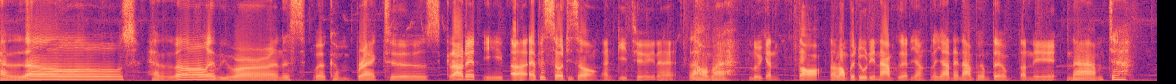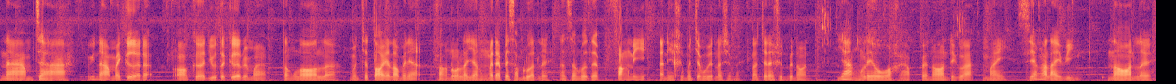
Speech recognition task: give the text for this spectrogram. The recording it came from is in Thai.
Hello Hello everyone Welcome back to Grounded Eve เอ่อ episode ที่ 2 อังกฤษเฉยนะฮะ เรามาลุยกันต่อ เราลองไปดูที่หนามเกิดยังเราอยากได้หนามเพิ่มเติมตอนนี้หนามจ้ะหนามจ๋าวิหนามไม่เกิดอะอ๋อ เกิดอยู่แต่เกิดไม่มาก ต้องรอเหรอ มันจะต่อยเราไหมเนี่ย ฝั่งนู้นเรายังไม่ได้ไปสำรวจเลย เราสำรวจแต่ฝั่งนี้ อันนี้คือมันจะมืดแล้วใช่ไหม เราจะได้ขึ้นไปนอน ย่างเร็วอะครับ ไปนอนดีกว่าไหม เสียงอะไรวิ่ง นอนเลย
